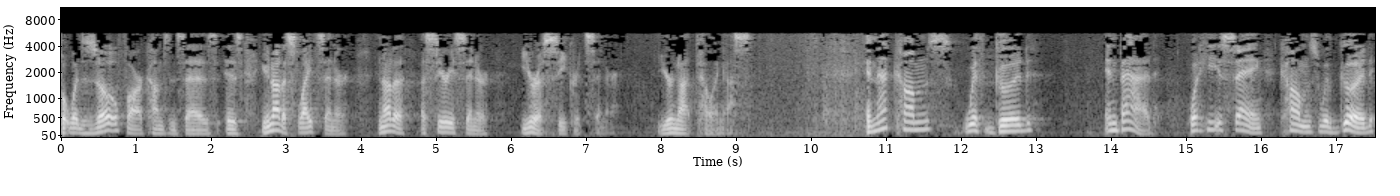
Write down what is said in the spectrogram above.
But what Zophar comes and says is, You're not a slight sinner, you're not a, a serious sinner, you're a secret sinner. You're not telling us. And that comes with good and bad. What he is saying comes with good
